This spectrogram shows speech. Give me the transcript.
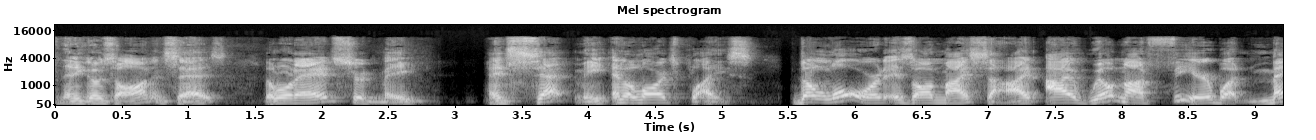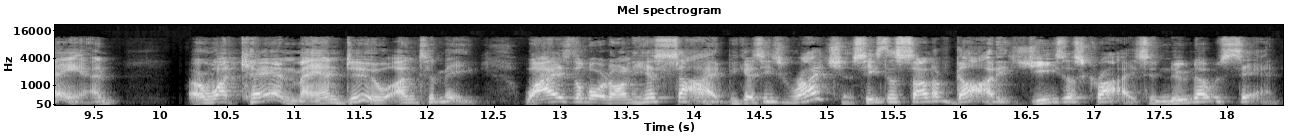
then he goes on and says, The Lord answered me and set me in a large place. The Lord is on my side. I will not fear what man or what can man do unto me. Why is the Lord on his side? Because he's righteous. He's the Son of God. He's Jesus Christ who knew no sin.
